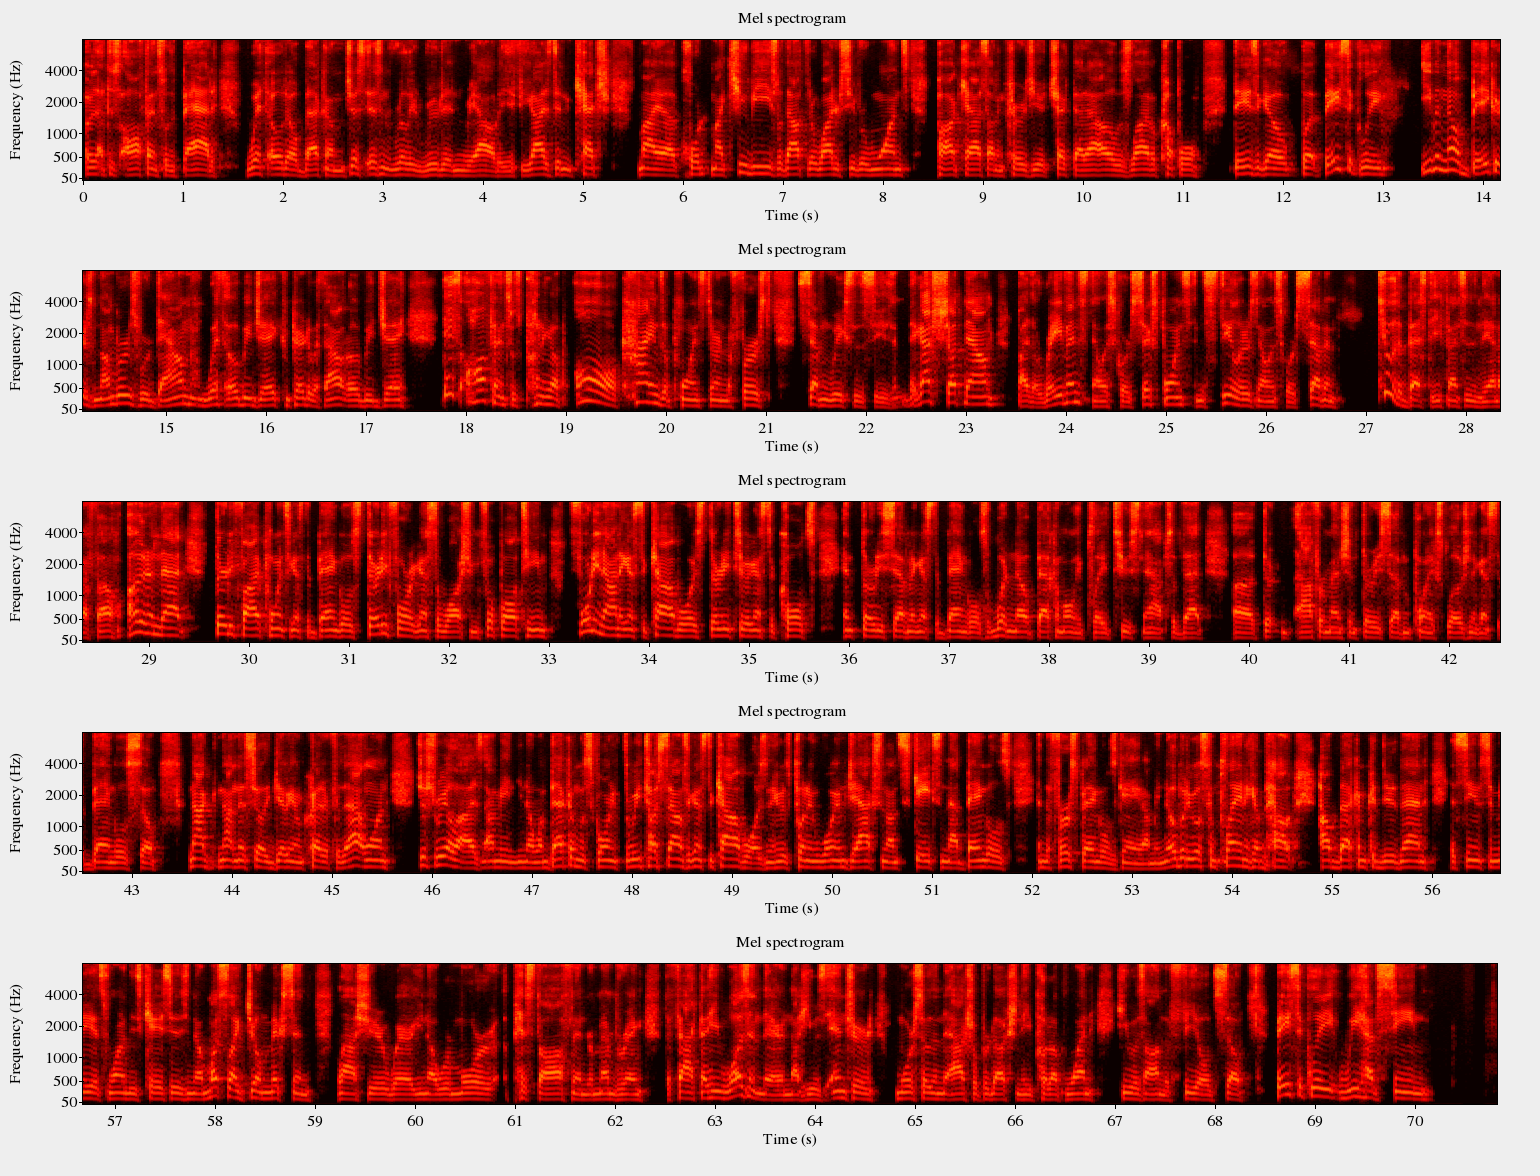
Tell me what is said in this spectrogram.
or that this offense was bad with Odell Beckham just isn't really rooted in reality. If you guys didn't catch my uh, my QBs without their wide receiver ones podcast, I'd encourage you to check that out. It was live a couple days ago, but basically even though Baker's numbers were down with OBJ compared to without OBJ, this offense was putting up all kinds of points during the first seven weeks of the season. They got shut down by the Ravens. They only scored six points, and the Steelers, they only scored seven two of the best defenses in the NFL. Other than that, 35 points against the Bengals, 34 against the Washington football team, 49 against the Cowboys, 32 against the Colts, and 37 against the Bengals. Wouldn't know Beckham only played two snaps of that uh, th- aforementioned 37 point explosion against the Bengals. So not not necessarily giving him credit for that one. Just realize, I mean, you know, when Beckham was scoring three touchdowns against the Cowboys and he was putting William Jackson on skates in that Bengals in the first Bengals game. I mean, nobody was complaining about how Beckham could do then. It seems to me it's one of these cases, you know, much like Joe Mixon last year, where, you know, we're more pissed off and remembering the fact that he wasn't there and that he was injured more so than the actual production he put up when he was on the field. So basically, we have seen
